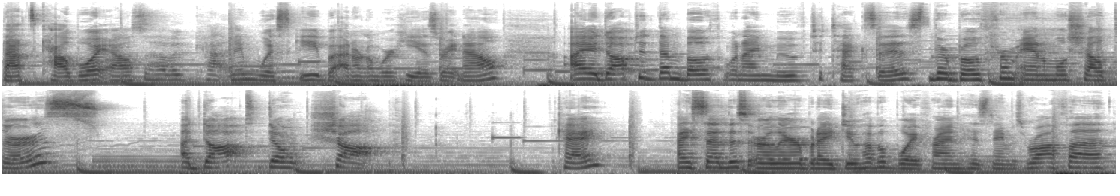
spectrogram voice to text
That's Cowboy. I also have a cat named Whiskey, but I don't know where he is right now. I adopted them both when I moved to Texas. They're both from animal shelters. Adopt, don't shop. Okay? I said this earlier, but I do have a boyfriend. His name is Rafa.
